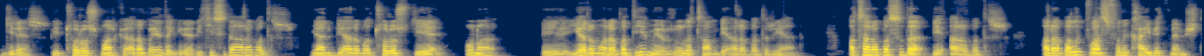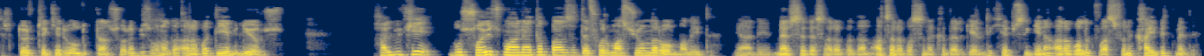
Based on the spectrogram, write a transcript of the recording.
girer, bir Toros marka arabaya da girer. İkisi de arabadır. Yani bir araba Toros diye ona e, yarım araba diyemiyoruz. O da tam bir arabadır yani. At arabası da bir arabadır. Arabalık vasfını kaybetmemiştir. Dört tekeri olduktan sonra biz ona da araba diyebiliyoruz. Halbuki bu soyut manada bazı deformasyonlar olmalıydı. Yani Mercedes arabadan at arabasına kadar geldik. Hepsi gene arabalık vasfını kaybetmedi.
